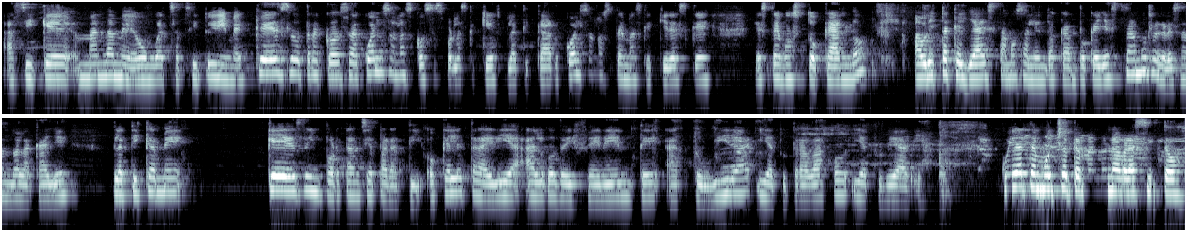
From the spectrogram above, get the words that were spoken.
Así que mándame un WhatsAppcito y dime qué es la otra cosa, cuáles son las cosas por las que quieres platicar, cuáles son los temas que quieres que estemos tocando. Ahorita que ya estamos saliendo a campo, que ya estamos regresando a la calle, platícame qué es de importancia para ti o qué le traería algo de diferente a tu vida y a tu trabajo y a tu día a día. Cuídate mucho, te mando un abracito.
